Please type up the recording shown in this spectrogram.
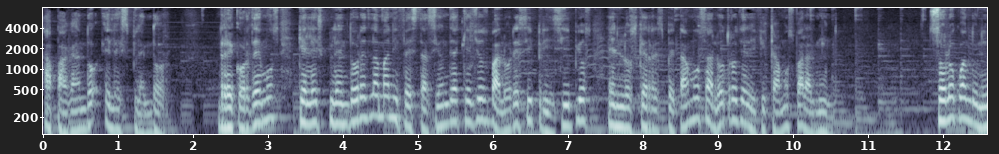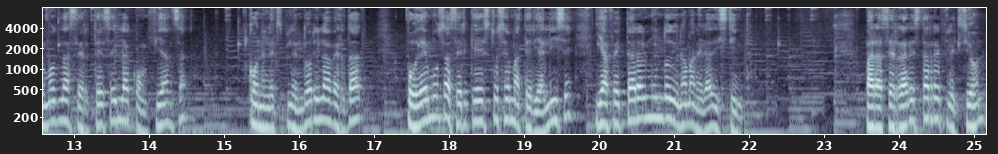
apagando el esplendor. Recordemos que el esplendor es la manifestación de aquellos valores y principios en los que respetamos al otro y edificamos para el mundo. Solo cuando unimos la certeza y la confianza con el esplendor y la verdad, podemos hacer que esto se materialice y afectar al mundo de una manera distinta. Para cerrar esta reflexión,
